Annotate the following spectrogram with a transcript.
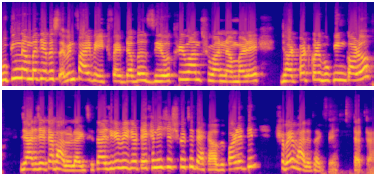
বুকিং নাম্বার যাবে seven five eight five double zero three one three one নাম্বারে ঝটপট করে বুকিং করো। যার যেটা ভালো লাগছে। তো আজকের ভিডিওটা এখানেই শেষ করছি। দেখা হবে পরের দিন। সবাই ভালো থাকবে টাটা।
